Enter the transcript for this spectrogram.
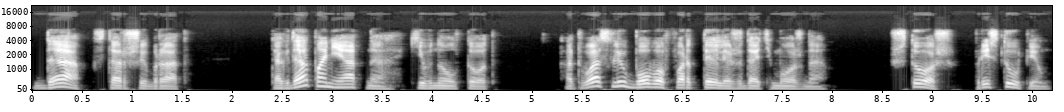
Да, старший брат. Тогда понятно, кивнул тот. От вас любого фортеля ждать можно. Что ж, приступим.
